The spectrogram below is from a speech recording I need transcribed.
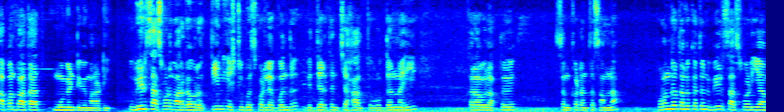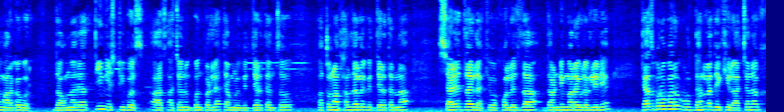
आपण पाहतात movement T V Marathi. Veer Saswad मार्गावर तीन एस टी बस पडल्या बंद. विद्यार्थ्यांचे हाल तर वृद्धांनाही करावं लागतोय संकटांचा सामना. पुरंदर तालुक्यातून वीर सासवड या मार्गावर धावणाऱ्या तीन एस टी बस आज अचानक बंद पडल्या. त्यामुळे विद्यार्थ्यांचं अतोनात हाल झालं. विद्यार्थ्यांना शाळेत जायला किंवा कॉलेजला दांडी मारावी लागलेली आहे. त्याचबरोबर वृद्धांना देखील अचानक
